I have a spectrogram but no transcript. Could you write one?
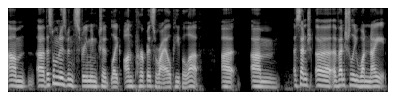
um, uh, this woman who's been streaming to like on purpose rile people up. Uh, um, essentially, uh, eventually one night,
